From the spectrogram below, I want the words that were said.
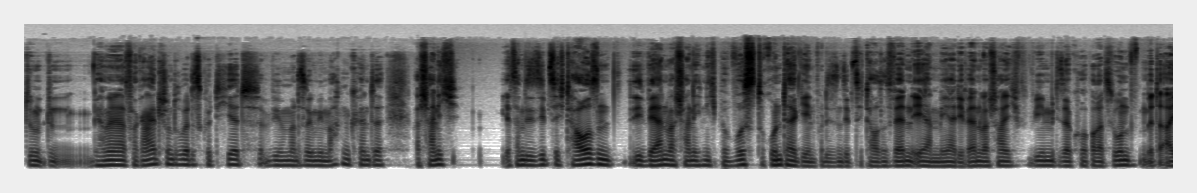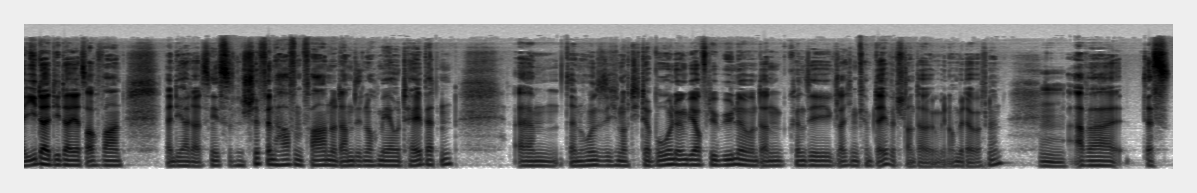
du, du, wir haben in der Vergangenheit schon darüber diskutiert, wie man das irgendwie machen könnte. Wahrscheinlich jetzt haben sie 70.000, die werden wahrscheinlich nicht bewusst runtergehen von diesen 70.000. Es werden eher mehr. Die werden wahrscheinlich, wie mit dieser Kooperation mit AIDA, die da jetzt auch waren, wenn die halt als nächstes ein Schiff in den Hafen fahren da haben sie noch mehr Hotelbetten, ähm, dann holen sie sich noch Dieter Bohlen irgendwie auf die Bühne und dann können sie gleich einen Camp David-Stand da irgendwie noch mit eröffnen. Mhm. Aber das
